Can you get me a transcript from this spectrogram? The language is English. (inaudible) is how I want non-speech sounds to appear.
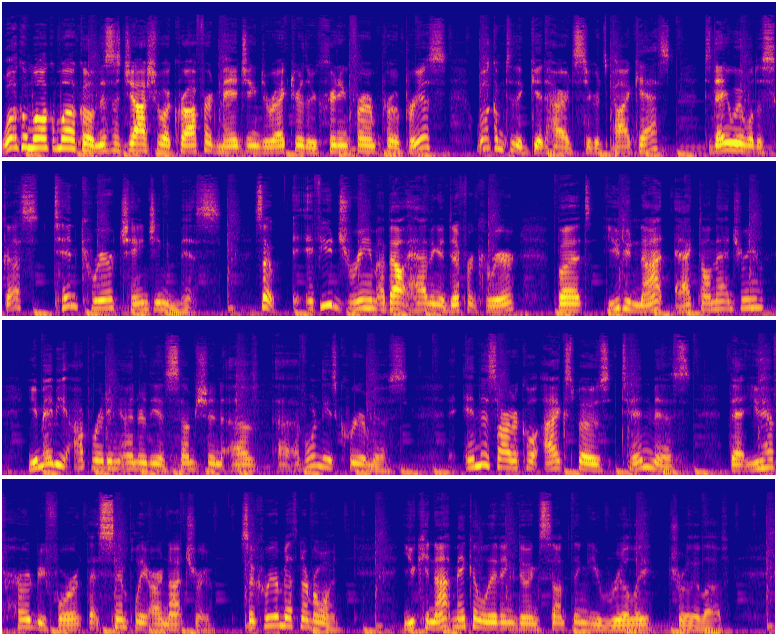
Welcome, welcome, welcome. This is Joshua Crawford, Managing Director of the recruiting firm ProPrius. Welcome to the Get Hired Secrets podcast. Today we will discuss 10 career changing myths. So, if you dream about having a different career, but you do not act on that dream, you may be operating under the assumption of, uh, of one of these career myths. In this article, I expose 10 myths that you have heard before that simply are not true. So, career myth number one you cannot make a living doing something you really, truly love.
